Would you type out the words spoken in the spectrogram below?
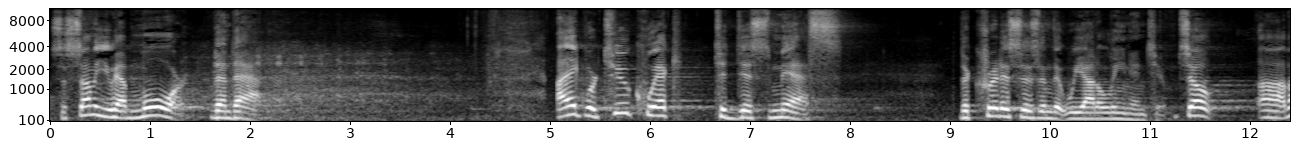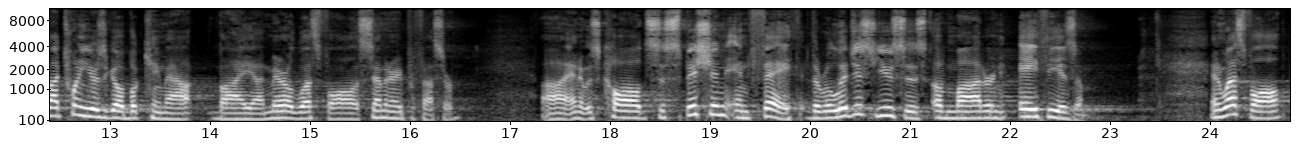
so some of you have more than that. I think we're too quick to dismiss the criticism that we ought to lean into. So uh, about 20 years ago, a book came out by uh, Merold Westphal, a seminary professor, uh, and it was called Suspicion and Faith The Religious Uses of Modern Atheism. And Westphal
